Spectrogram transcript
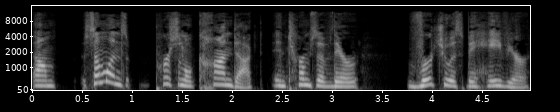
um, someone's personal conduct in terms of their virtuous behavior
